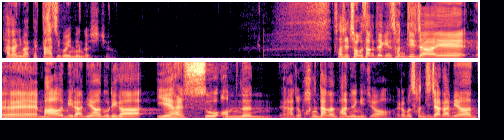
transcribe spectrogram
하나님 앞에 따지고 있는 것이죠. 사실 정상적인 선지자의 마음이라면 우리가 이해할 수 없는 아주 황당한 반응이죠. 여러분 선지자라면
